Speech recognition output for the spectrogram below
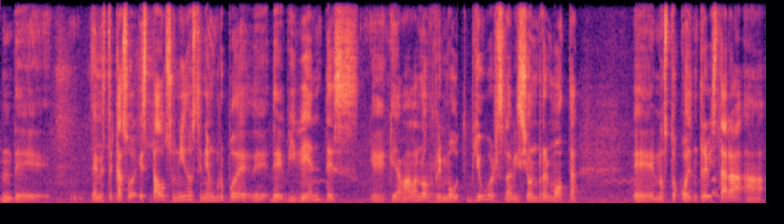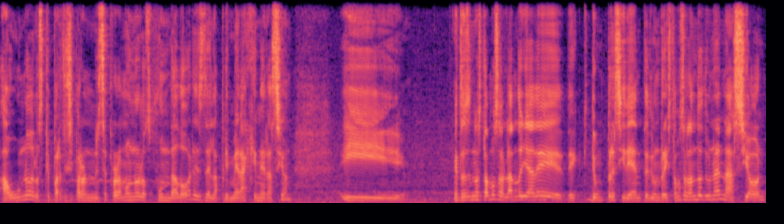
de, en este caso, Estados Unidos tenía un grupo de, de, videntes que llamaban los remote viewers, la visión remota. Eh, nos tocó entrevistar a, uno de los que participaron en este programa, uno de los fundadores de la primera generación. Y entonces no estamos hablando ya de, un presidente, de un rey, estamos hablando de una nación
